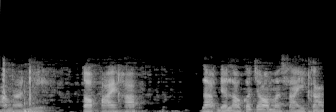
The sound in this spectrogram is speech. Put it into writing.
ประมาณนี้ต่อไปครับ แล้วเดี๋ยวเราก็จะเอามาใส่กัน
